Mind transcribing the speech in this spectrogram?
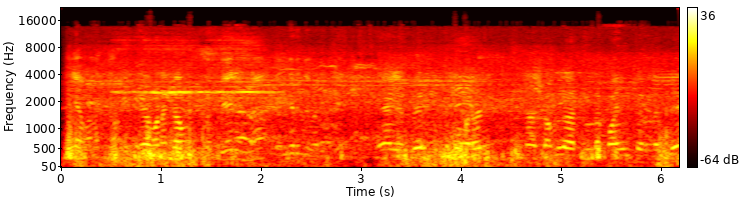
வணக்கம். வணக்கம். பேர் என்ன? எங்கேருந்து வரீங்க? என் பேர் முத்துக்குமரன் நான் தமிழ்நாட்டில் உள்ள கோயம்புத்தூர்லேருந்து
